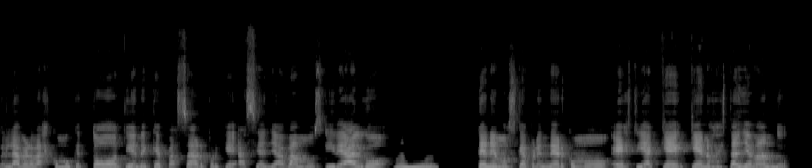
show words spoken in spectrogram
la verdad es como que todo tiene que pasar porque hacia allá vamos y de algo tenemos que aprender como esto. ¿Y a qué, qué nos está llevando?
